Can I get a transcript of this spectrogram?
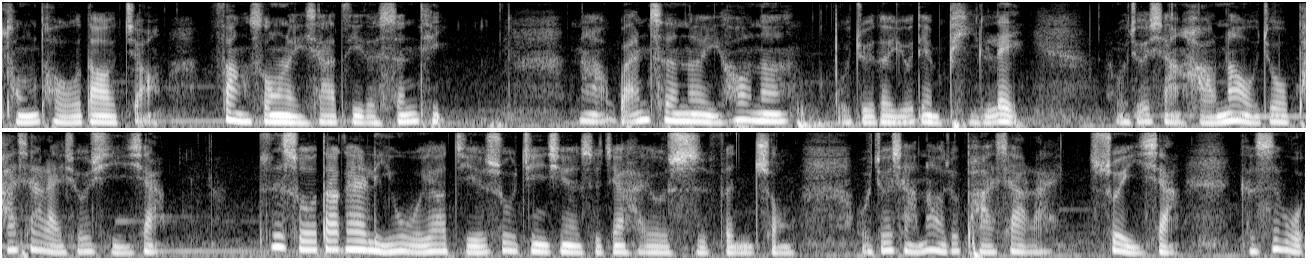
从头到脚放松了一下自己的身体。那完成了以后呢，我觉得有点疲累，我就想：好，那我就趴下来休息一下。这时候大概离我要结束进行的时间还有十分钟，我就想，那我就趴下来睡一下。可是我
